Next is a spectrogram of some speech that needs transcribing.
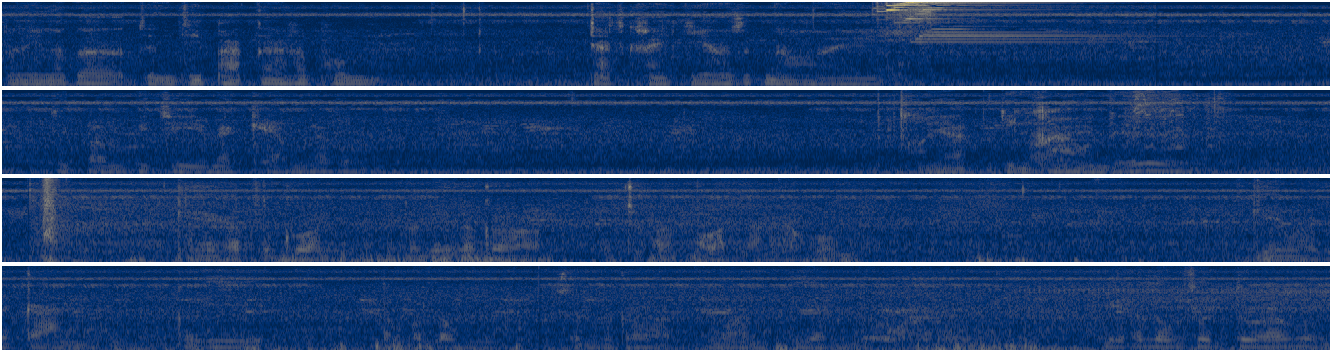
ตอนนี้แล้วก็ถึงที่พักนะครับผม จัดไข่เจียวสักหน่อย ที่ปั๊มพีจีแม็กแคมป์ครับผม ขออนุญาตไปกินข้าวก่อนเด้อโอเคครับทุกคน ตอนนี้แล้วก็จะพักผ่อนแล้วนะครับผม เกมราชการเก้าอี้ตพัดลมนะส่วนแล้วก็นอนเตียงอยู่ มีพัดลมส่วนตัวครับผม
